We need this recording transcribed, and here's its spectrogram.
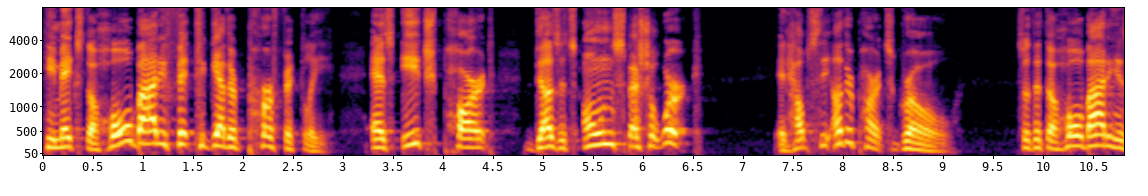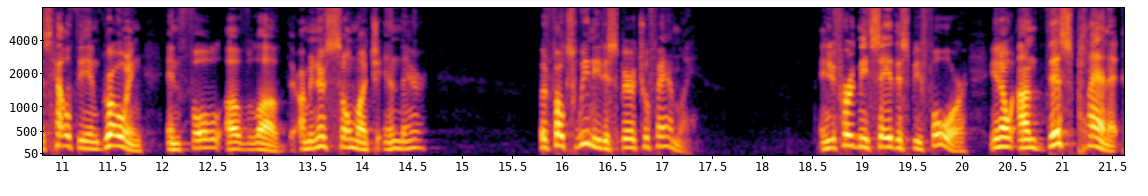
He makes the whole body fit together perfectly as each part does its own special work. It helps the other parts grow so that the whole body is healthy and growing and full of love. I mean, there's so much in there. But, folks, we need a spiritual family. And you've heard me say this before. You know, on this planet,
